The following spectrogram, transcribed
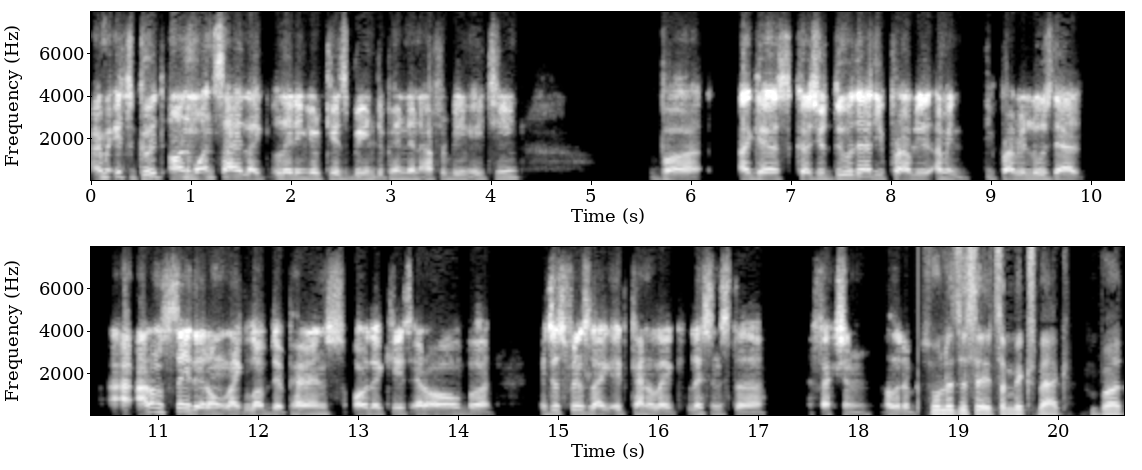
i mean it's good on one side like letting your kids be independent after being 18 but i guess because you do that you probably i mean you probably lose that I, I don't say they don't like love their parents or their kids at all but it just feels like it kind of like lessens the affection a little bit So let's just say it's a mixed bag, but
